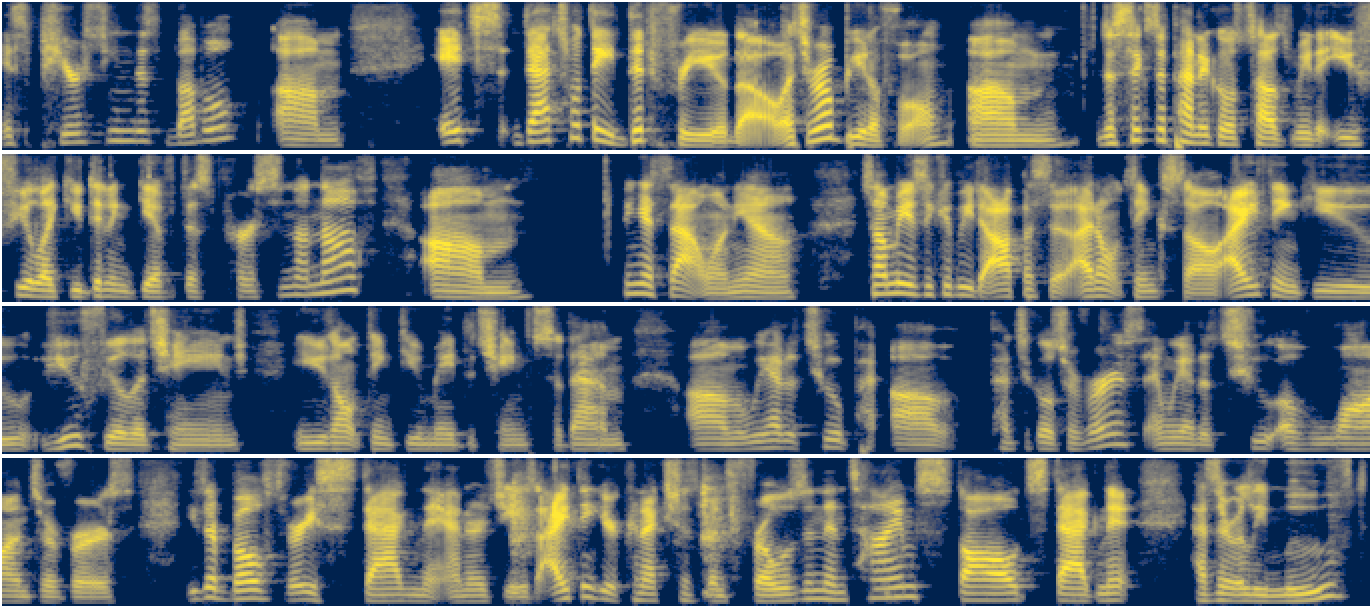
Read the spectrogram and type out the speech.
is piercing this bubble. Um, it's that's what they did for you though. It's real beautiful. Um, the Six of Pentacles tells me that you feel like you didn't give this person enough. Um, think it's that one. Yeah. Some music could be the opposite. I don't think so. I think you you feel the change. And you don't think you made the change to them. Um, we have the two of uh, pentacles reverse and we have the two of wands reverse. These are both very stagnant energies. I think your connection has been frozen in time, stalled, stagnant, hasn't really moved,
